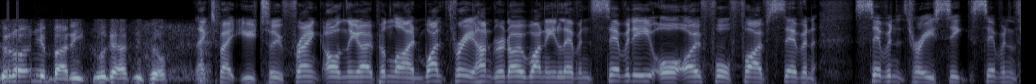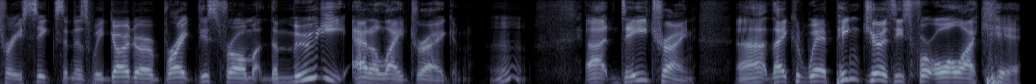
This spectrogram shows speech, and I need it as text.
Good on you, buddy. Look after yourself. Thanks, mate. You too. Frank on the open line, 1300 01 1170 or 0457 736 736. And as we go to a break, this from the Moody Adelaide Dragon. Hmm. Uh, D Train. Uh, they could wear pink jerseys for all I care.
